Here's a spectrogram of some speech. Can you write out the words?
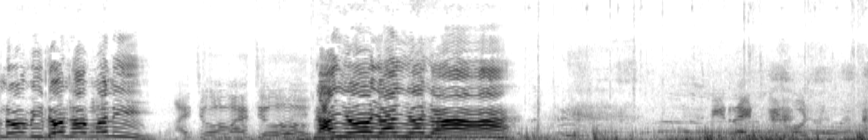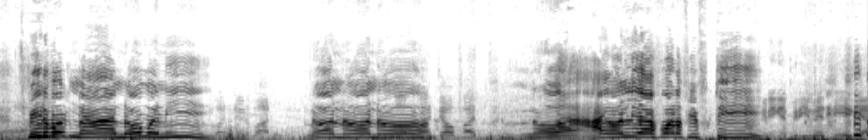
no, we don't have money. Ayo, ayo. Ayo, ayo, ayo. Speed How much? No, no only afford 50. ठीक है फ्री में चाहिए क्या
